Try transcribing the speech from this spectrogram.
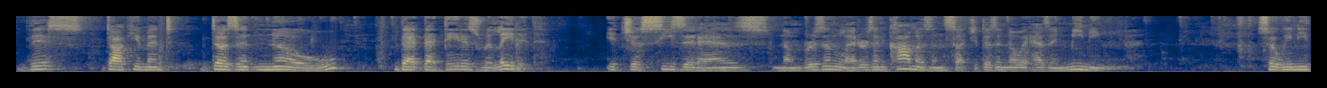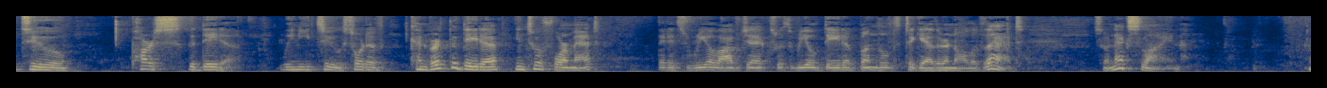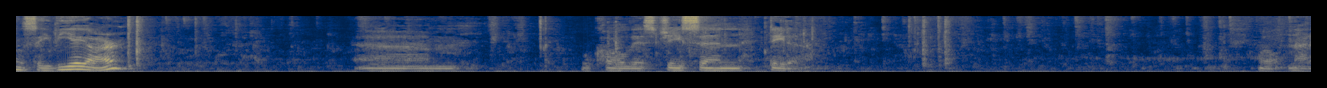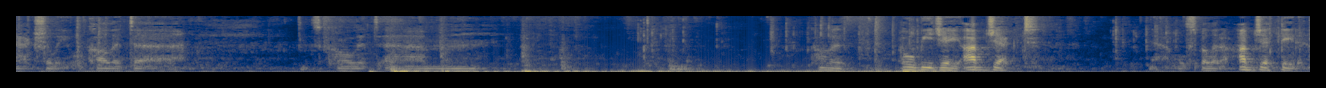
this document doesn't know that that data is related. It just sees it as numbers and letters and commas and such. It doesn't know it has a meaning. So we need to parse the data. We need to sort of convert the data into a format that it's real objects with real data bundled together and all of that. So next line, we'll say var. Um, we'll call this JSON data. Well, not actually. We'll call it. Uh, let's call it. Um, call it obj object. We'll spell it out. Object data.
